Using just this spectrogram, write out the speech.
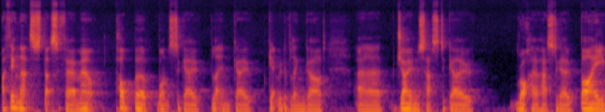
I think that's that's a fair amount. Pogba wants to go, let him go. Get rid of Lingard. Uh, Jones has to go. Rojo has to go. By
